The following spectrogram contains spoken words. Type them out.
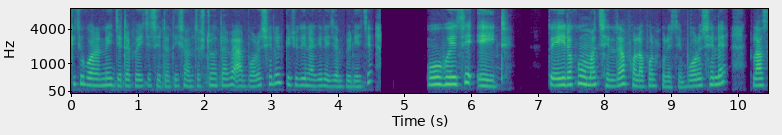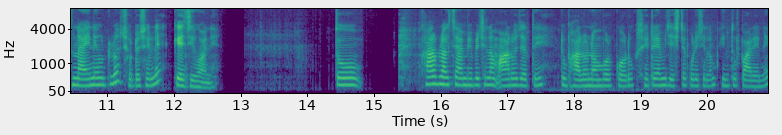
কিছু করার নেই, যেটা পেয়েছে সেটাতেই সন্তুষ্ট হতে হবে। আর বড় ছেলের কিছুদিন আগে রেজাল্ট বেরিয়েছে। ও হয়েছে এইট তো এই রকম আমার ছেলেরা ফলাফল করেছে। বড় ছেলে ক্লাস নাইনে উঠল, ছোট ছেলে কেজি ওয়ানে তো খারাপ লাগছে, আমি ভেবেছিলাম আরও যাতে একটু ভালো নম্বর করুক, সেটাই আমি চেষ্টা করেছিলাম, কিন্তু পারেনি।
